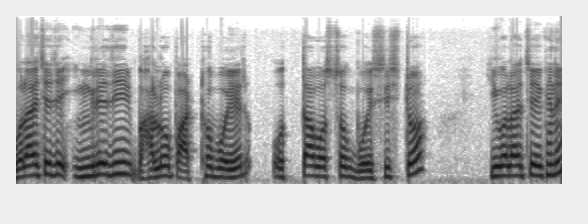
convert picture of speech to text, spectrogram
বলা হয়েছে যে ইংরেজি ভালো পাঠ্য বইয়ের অত্যাবশ্যক বৈশিষ্ট্য কি বলা হয়েছে এখানে?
